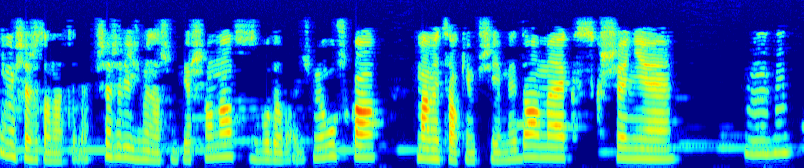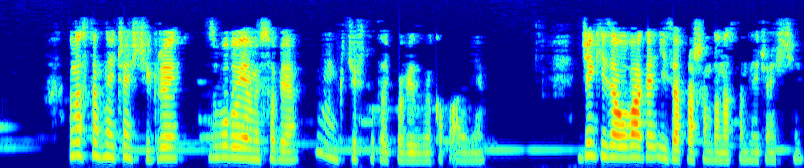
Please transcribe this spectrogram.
I myślę, że to na tyle. Przeżyliśmy naszą pierwszą noc, zbudowaliśmy łóżko, mamy całkiem przyjemny domek, skrzynię. Mhm. W następnej części gry zbudujemy sobie hmm, gdzieś tutaj powiedzmy kopalnię. Dzięki za uwagę i zapraszam do następnej części.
